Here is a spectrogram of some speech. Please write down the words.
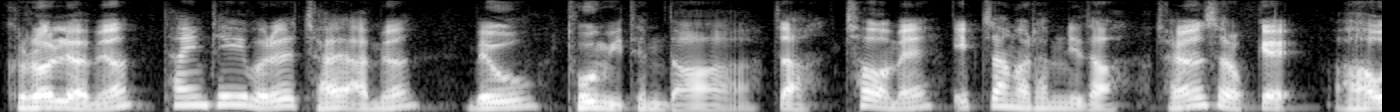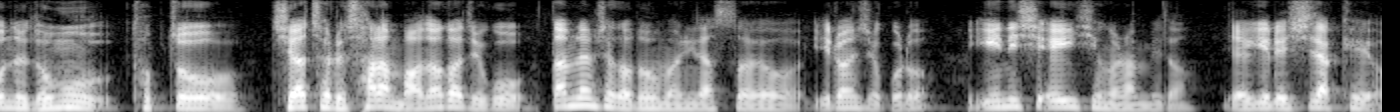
그러려면 타임테이블을 잘 알면 매우 도움이 된다. 자, 처음에 입장을 합니다. 자연스럽게 아 오늘 너무 덥죠. 지하철에 사람 많아가지고 땀 냄새가 너무 많이 났어요. 이런 식으로 이니시에이팅을 합니다. 얘기를 시작해요.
